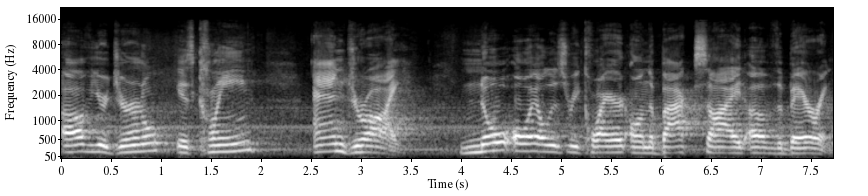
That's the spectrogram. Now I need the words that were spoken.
of your journal is clean and dry. No oil is required on the back side of the bearing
